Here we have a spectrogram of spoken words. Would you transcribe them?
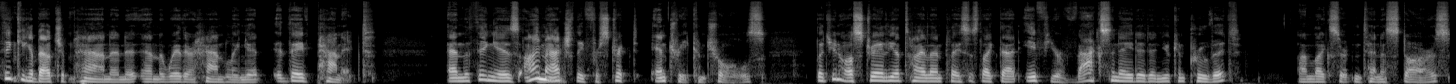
Thinking about Japan and and the way they're handling it, they've panicked and the thing is, I'm mm. actually for strict entry controls. But, you know, Australia, Thailand, places like that, if you're vaccinated and you can prove it, unlike certain tennis stars,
